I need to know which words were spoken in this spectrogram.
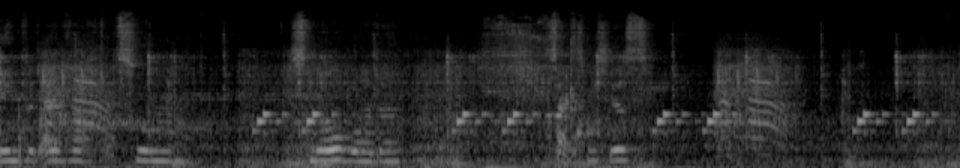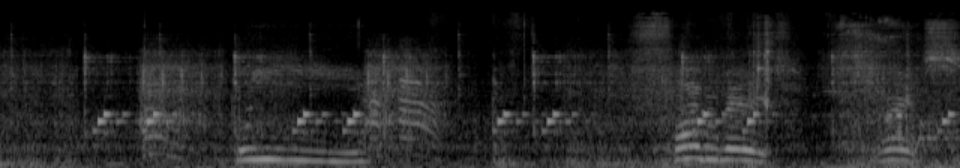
Link wird einfach zum Snowboarder. Sag's wie es ist. Ui. Folgenbild. Nice.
